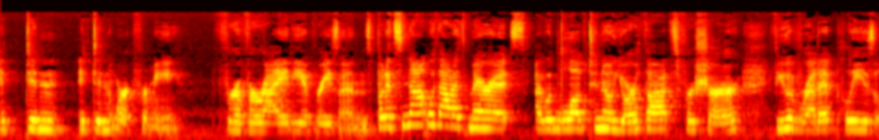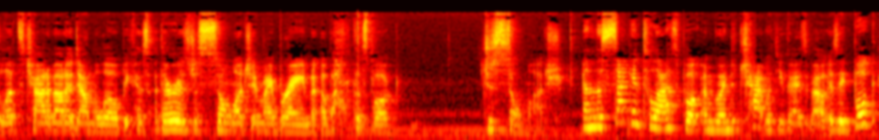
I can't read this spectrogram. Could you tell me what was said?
it didn't, it didn't work for me for a variety of reasons, but it's not without its merits. I would love to know your thoughts for sure. If you have read it, please let's chat about it down below because there is just so much in my brain about this book. Just so much. And the second to last book I'm going to chat with you guys about is a book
